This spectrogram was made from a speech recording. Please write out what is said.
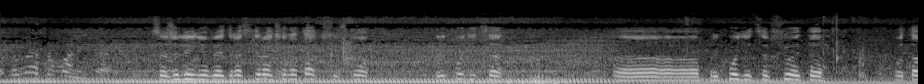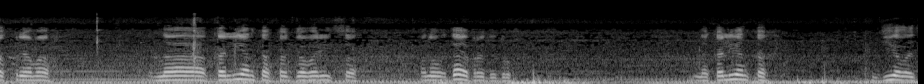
Это наша маленькая. К сожалению, блядь, расхерачено так все, что приходится, э, приходится все это вот так прямо на коленках, как говорится. А ну, дай я пройду, друг. На коленках делать.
